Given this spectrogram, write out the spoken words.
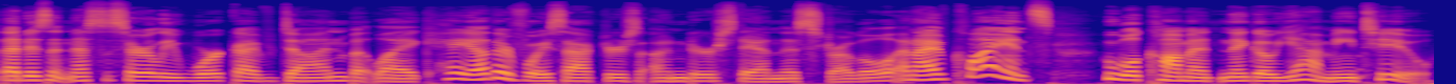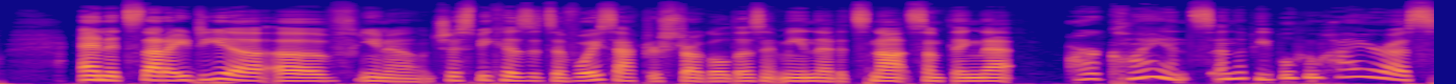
that isn't necessarily work I've done, but like, hey, other voice actors understand this struggle, and I have clients who will comment and they go, "Yeah, me too." And it's that idea of, you know, just because it's a voice actor struggle doesn't mean that it's not something that our clients and the people who hire us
